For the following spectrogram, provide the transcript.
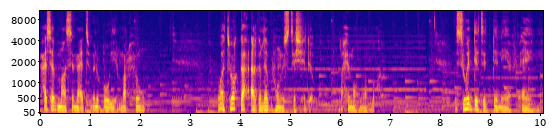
حسب ما سمعت من أبوي المرحوم. وأتوقع أغلبهم استشهدوا رحمهم الله. اسودت الدنيا في عيني.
